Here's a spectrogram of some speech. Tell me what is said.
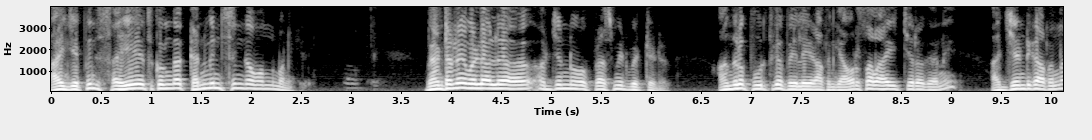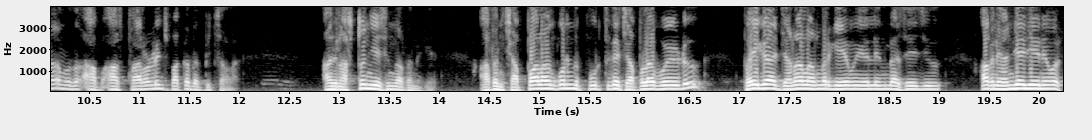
ఆయన చెప్పింది సహేతుకంగా కన్విన్సింగ్గా ఉంది మనకి. వెంటనే మళ్ళీ అర్జున్ ప్రెస్ మీట్ పెట్టాడు. అందులో పూర్తిగా ఫెయిల్ అయ్యాడు. అతనికి ఎవరు సలహా ఇచ్చారో కానీ అర్జెంటుగా అతను ఆ- ఆ స్థానం నుంచి పక్క తప్పించాలి. అది నష్టం చేసింది అతనికి. అతను చెప్పాలనుకున్నది పూర్తిగా చెప్పలేకపోయాడు. పైగా జనాలందరికీ ఏమి వెళ్ళింది మెసేజ్ అతను ఎంజాయ్ చేయనివారు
